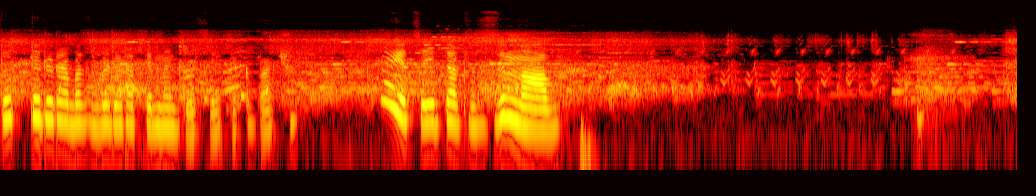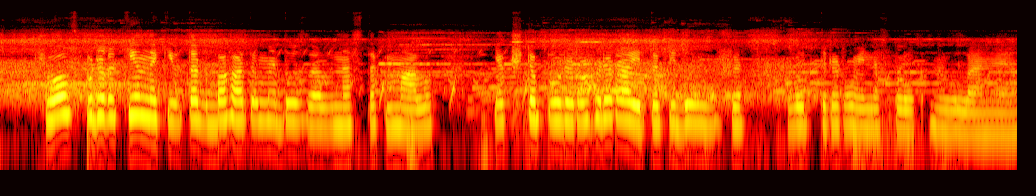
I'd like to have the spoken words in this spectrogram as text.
Тут треба збирати медуз, я так бачу. Ну, я це і так знав. Чого в противників так багато медуз, а в нас так мало? Якщо програю, то піду вже в триройне столкновлення.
